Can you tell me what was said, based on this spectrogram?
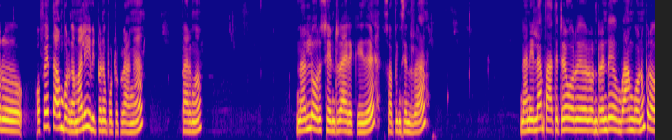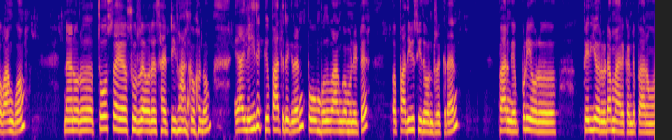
ஒரு ஒஃபேத்தாகவும் போடுங்க. மலிவு விற்பனை போட்டிருக்குறாங்க. பாருங்க. நல்ல ஒரு சென்டராக இருக்குது இது ஷாப்பிங் சென்டராக நான் எல்லாம் பார்த்துட்டு ஒரு ஒன்று ரெண்டு வாங்குவோம் அப்புறம் வாங்குவோம். நான் ஒரு தோசை சுடுற ஒரு சட்டி வாங்கணும். அதில் இருக்குது பார்த்துருக்குறேன். போகும்போது வாங்குவோம்னுட்டு இப்போ பதிவு செய்து கொண்டிருக்கிறேன். பாருங்கள் எப்படி ஒரு பெரிய ஒரு இடமா இருக்குன்ட்டு பாருங்க.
